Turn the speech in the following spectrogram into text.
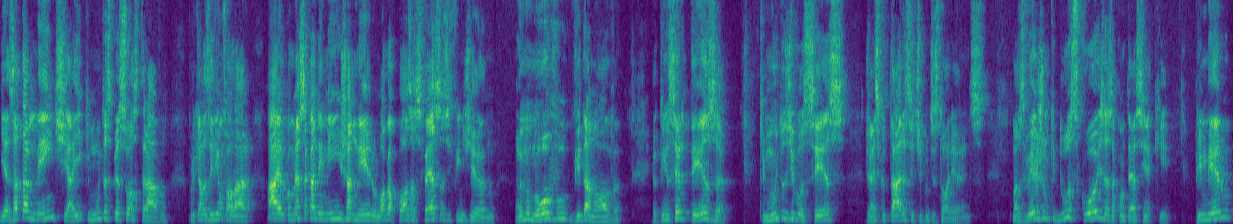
E é exatamente aí que muitas pessoas travam, porque elas iriam falar: "Ah, eu começo a academia em janeiro, logo após as festas de fim de ano. Ano novo, vida nova". Eu tenho certeza que muitos de vocês já escutaram esse tipo de história antes. Mas vejam que duas coisas acontecem aqui. Primeiro,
